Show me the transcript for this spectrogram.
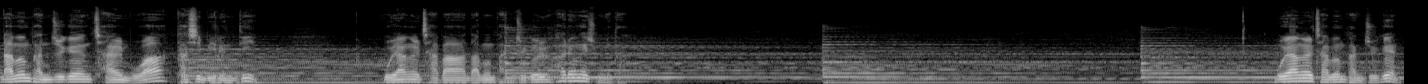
남은 반죽은 잘 모아 다시 밀은 뒤 모양을 잡아 남은 반죽을 활용해 줍니다. 모양을 잡은 반죽은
